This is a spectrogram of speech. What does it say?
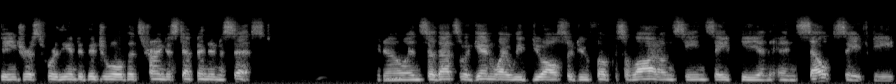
dangerous for the individual that's trying to step in and assist. You know, and so that's again why we do also do focus a lot on scene safety and, and self safety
